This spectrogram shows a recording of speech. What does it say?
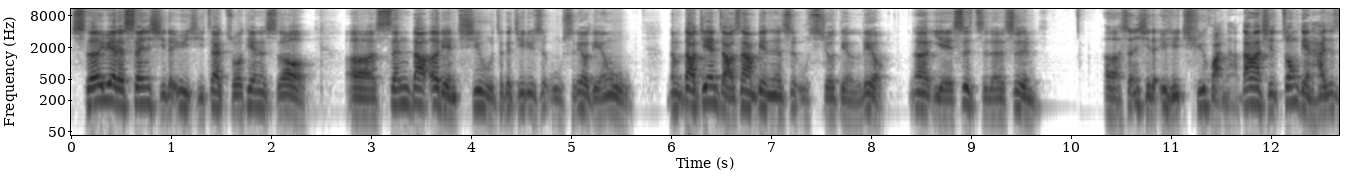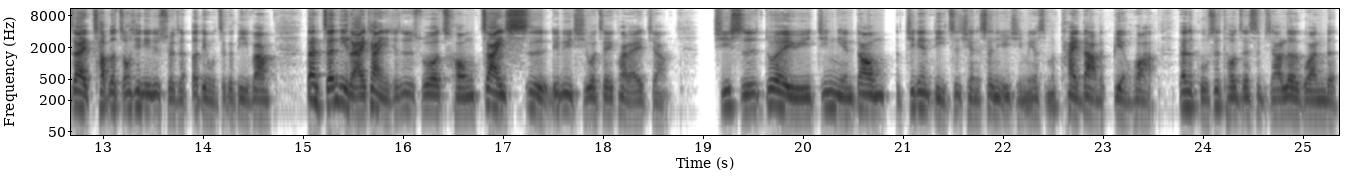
十二月的升息的预期，在昨天的时候，呃升到二点七五，这个几率是五十六点五，那么到今天早上变成是五十九点六，那也是指的是。呃，升息的预期趋缓了，当然，其实终点还是在差不多中性利率水准二点五这个地方。但整体来看，也就是说，从债市利率期货这一块来讲，其实对于今年到今年底之前的升息预期没有什么太大的变化。但是股市投资人是比较乐观的。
